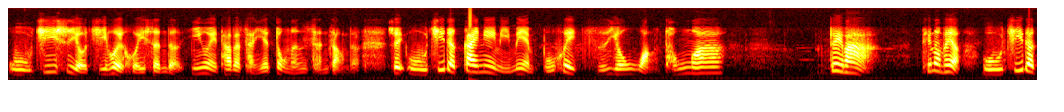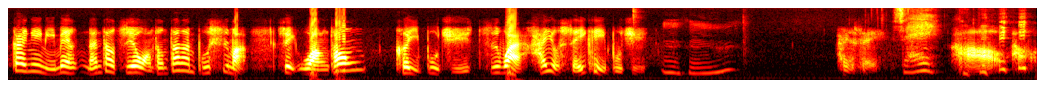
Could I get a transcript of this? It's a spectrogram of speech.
五 G 是有机会回升的，因为它的产业动能是成长的，所以五 G 的概念里面不会只有网通啊，对吧？听到没有？五 G 的概念里面难道只有网通？当然不是嘛。所以网通可以布局之外，还有谁可以布局？嗯哼，还有谁？谁？好好，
